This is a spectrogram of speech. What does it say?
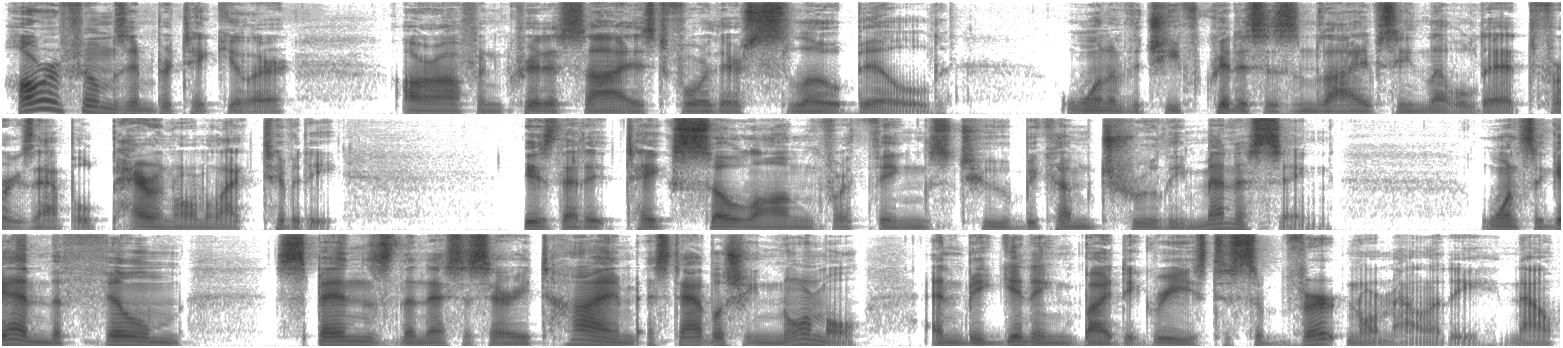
Horror films, in particular, are often criticized for their slow build. One of the chief criticisms I have seen leveled at, for example, paranormal activity, is that it takes so long for things to become truly menacing. Once again, the film spends the necessary time establishing normal and beginning by degrees to subvert normality. Now,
